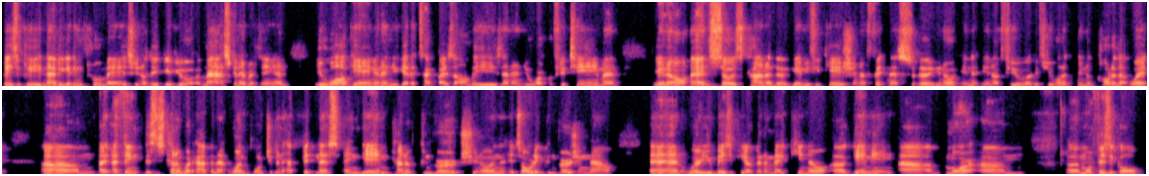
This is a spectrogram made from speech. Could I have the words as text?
basically navigating through a maze. You know, they give you a mask and everything, and you walking, and then you get attacked by zombies, and then you work with your team, and you know and so it's kind of the gamification of fitness uh, you know in you know if you if you want to you know call it that way um, I, I, think this is kind of what happened. At one point, you're going to have fitness and game kind of converge, you know, and it's already converging now. And where you basically are going to make, you know, uh, gaming uh, more um, uh, more physical,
